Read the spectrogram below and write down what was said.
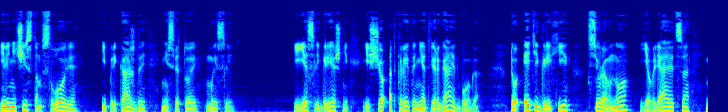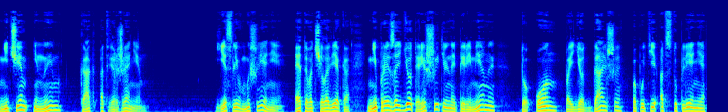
или нечистом слове и при каждой несвятой мысли. И если грешник еще открыто не отвергает Бога, то эти грехи все равно являются ничем иным, как отвержением. Если в мышлении этого человека не произойдет решительной перемены, то он пойдет дальше по пути отступления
